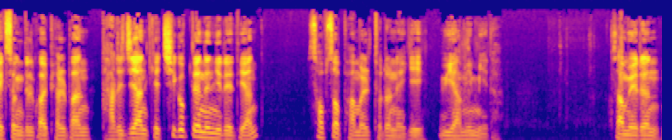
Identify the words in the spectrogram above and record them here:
백성들과 별반 다르지 않게 취급되는 일에 대한 섭섭함을 드러내기 위함입니다. 사무엘은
